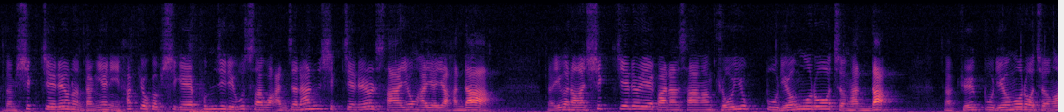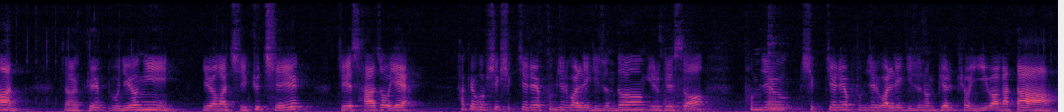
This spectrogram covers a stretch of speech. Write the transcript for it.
그 다음 식재료는 당연히 학교 급식의 품질이 우수하고 안전한 식재료를 사용하여야 한다. 자, 이거는 식재료에 관한 사항은 교육부령으로 정한다. 자, 교육부령으로 정한 자, 교육부령이 이와 같이 규칙 제4조에 학교급식 식재료 품질관리 기준 등 이렇게 해서 품질 식재료 품질관리 기준은 별표 2와 같다.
